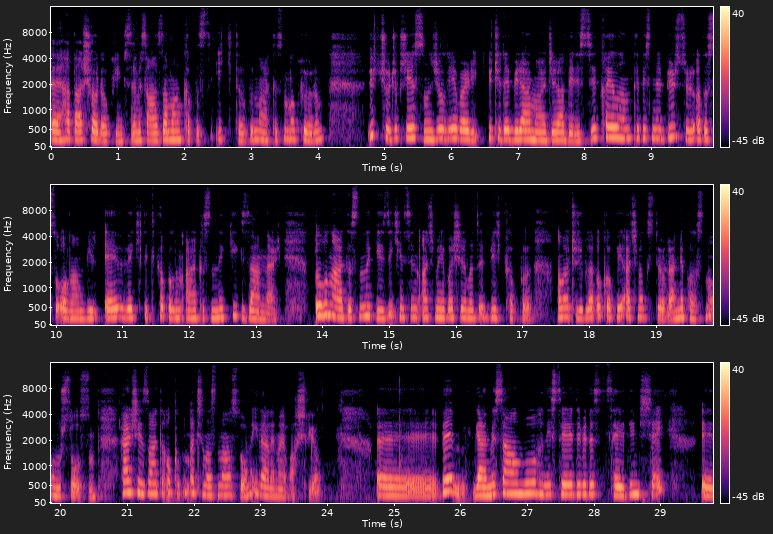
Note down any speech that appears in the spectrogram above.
e, hatta şöyle okuyayım size. Mesela Zaman Kapısı ilk kitabın arkasını okuyorum. Üç çocuk Jason, Julia ve Rick. Üçü de birer macera delisi. Kayaların tepesinde bir sürü adası olan bir ev ve kilit kapının arkasındaki gizemler. Dolun arkasında gizli kimsenin açmayı başaramadığı bir kapı. Ama çocuklar o kapıyı açmak istiyorlar ne pahasına olursa olsun. Her şey zaten o kapının açılmasından sonra ilerlemeye başlıyor. Ee, ve yani mesela bu hani seride bir de sevdiğim şey e,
